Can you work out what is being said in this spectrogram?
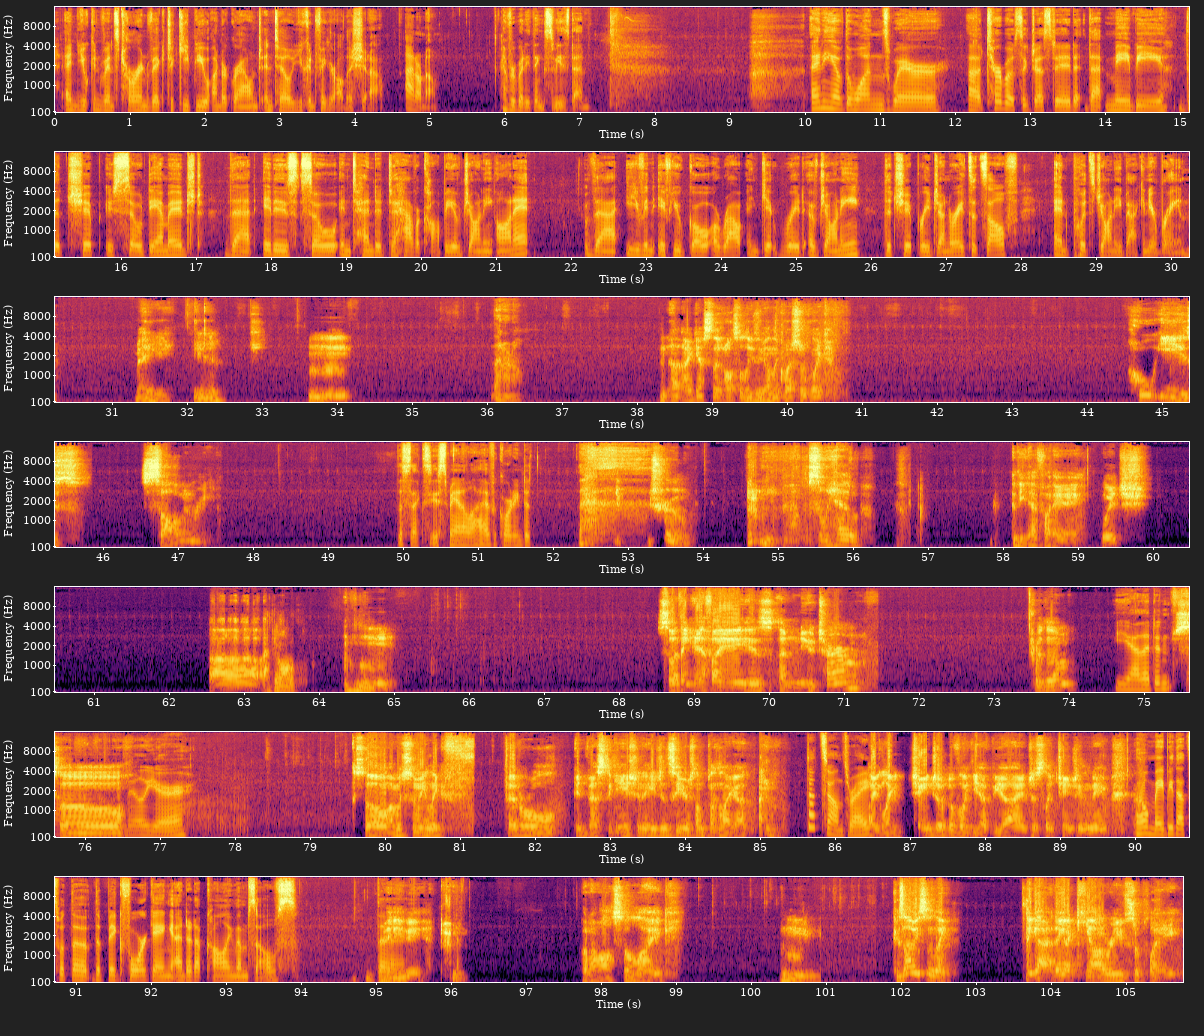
And you convinced her and Vic to keep you underground until you can figure all this shit out. I don't know. Everybody thinks V's dead. Any of the ones where uh, Turbo suggested that maybe the chip is so damaged that it is so intended to have a copy of Johnny on it that even if you go a route and get rid of Johnny, the chip regenerates itself and puts Johnny back in your brain. Maybe. Yeah. Hmm. I don't know. I I guess that also leaves me on the question of like, who is Solomon Reed? The sexiest man alive, according to. True. so we have the FIA, which uh, I don't. Hmm. So I think FIA is a new term for them. Yeah, that didn't So, familiar. so I'm assuming like federal investigation agency or something like that. That sounds right. like like change up of like the FBI, just like changing the name. oh, maybe that's what the the Big Four gang ended up calling themselves. The Maybe. But I'm also like, hmm. Because obviously, like, they got they got Keanu Reeves to play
